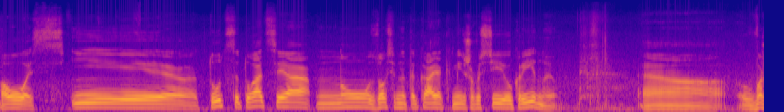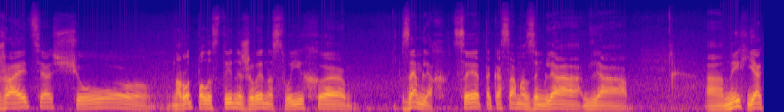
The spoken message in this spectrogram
Ось і тут ситуація ну зовсім не така, як між Росією і Україною. Е, вважається, що народ Палестини живе на своїх е, землях. Це така сама земля для них, як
